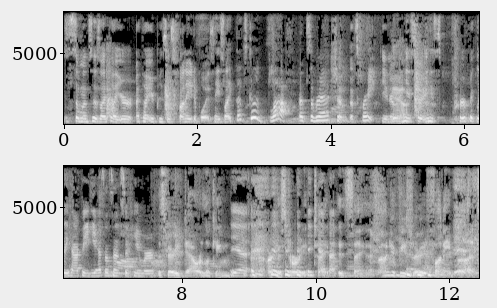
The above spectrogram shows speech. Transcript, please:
someone says I thought your I thought your piece was funny to Beuys and he's like that's good laugh that's the reaction that's great you know Yeah. he's he's perfectly happy he has a sense of humor. This very dour looking Yeah. uh, art historian type Yeah. is saying, I found your piece very funny, but.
